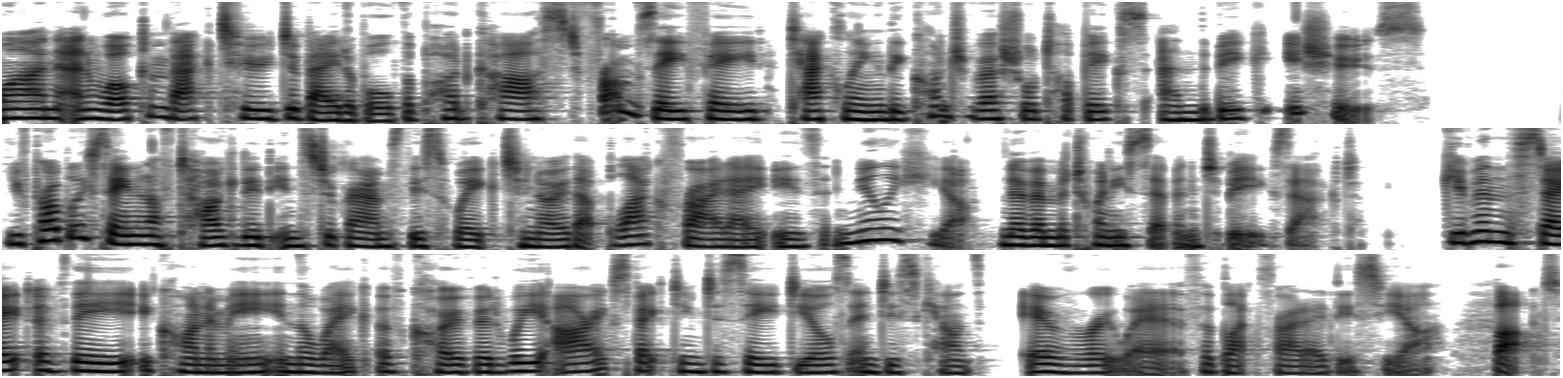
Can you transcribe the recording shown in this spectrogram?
Everyone, and welcome back to Debatable, the podcast from ZFeed tackling the controversial topics and the big issues. You've probably seen enough targeted Instagrams this week to know that Black Friday is nearly here, November 27 to be exact. Given the state of the economy in the wake of COVID, we are expecting to see deals and discounts everywhere for Black Friday this year. But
